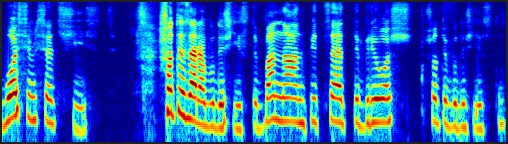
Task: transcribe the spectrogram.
Восімдесят шість. Що ти зараз будеш їсти? Банан, піцети, брьош. Що ти будеш їсти?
